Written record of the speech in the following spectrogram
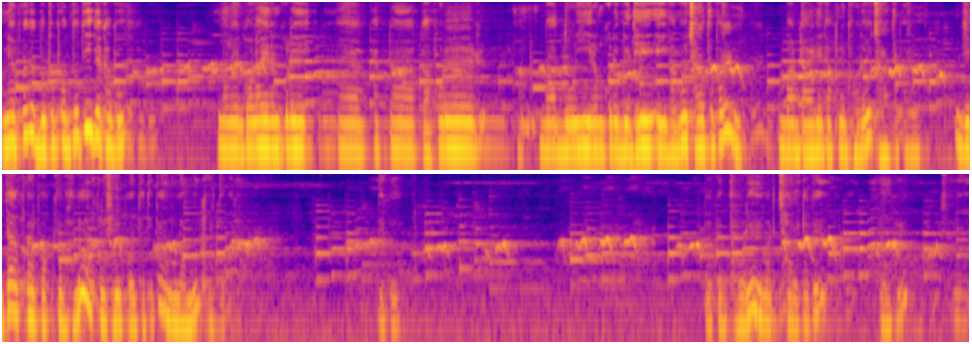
আমি আপনাদের দুটো পদ্ধতিই দেখাবো। মানে গলায় এরম করে একটা কাপড়ের বা দড়ি এরম করে বেঁধে এইভাবেও ছাড়াতে পারেন বা ডাইরেক্ট আপনি ধরেও ছাড়াতে পারেন। যেটা আপনার পক্ষে ভালো, আপনি সেই পদ্ধতিটা অবলম্বন করতে পারেন। দেখুন। ওটাকে ধরে এবার ছালটাকে এরম ছাড়িয়ে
